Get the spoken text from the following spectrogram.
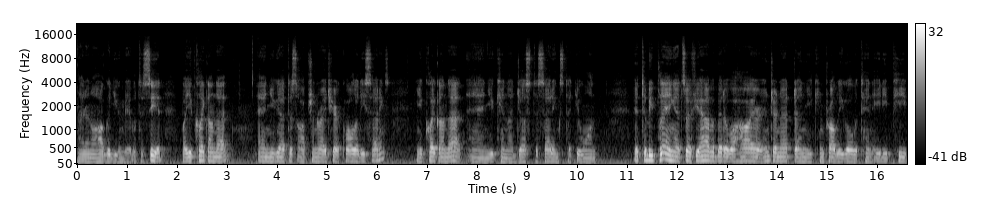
I don't know how good you can be able to see it but you click on that and you got this option right here quality settings you click on that and you can adjust the settings that you want it to be playing at. So if you have a bit of a higher internet then you can probably go with 1080p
